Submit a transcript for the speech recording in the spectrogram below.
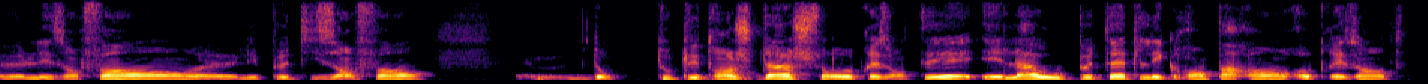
les enfants, euh, les petits-enfants. Donc toutes les tranches d'âge sont représentées et là où peut-être les grands-parents représentent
